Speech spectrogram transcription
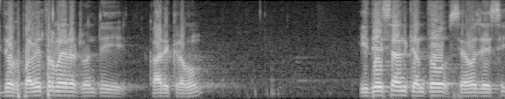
ఇది ఒక పవిత్రమైనటువంటి కార్యక్రమం. ఈ దేశానికి ఎంతో సేవ చేసి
